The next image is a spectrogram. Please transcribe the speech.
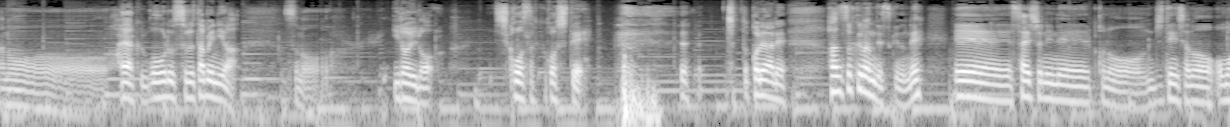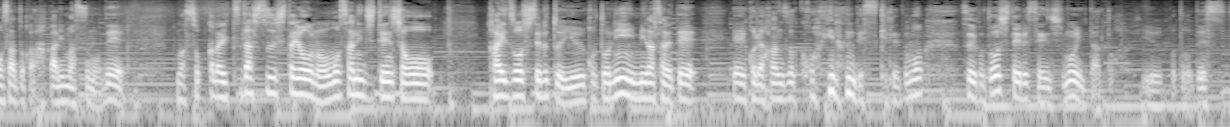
あのー、早くゴールするためには、その、いろいろ試行錯誤して ちょっとこれはね、反則なんですけどね、えー、最初にね、この自転車の重さとか測りますので、まあ、そこから逸脱したような重さに自転車を改造してるということに見なされて、えー、これ反則行為なんですけれども、そういうことをしている選手もいたということです。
